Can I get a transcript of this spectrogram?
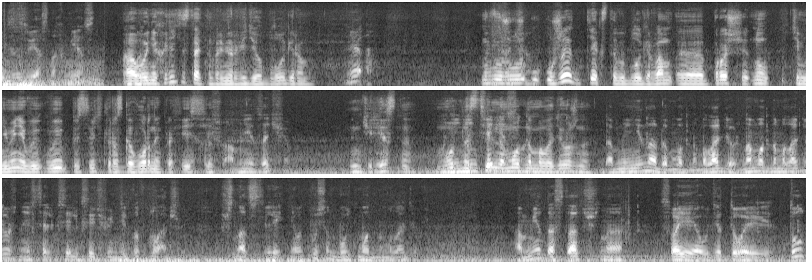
из известных мест. А вы не хотите стать, например, видеоблогером? Не, Ну, вы же уже текстовый блогер, вам э, проще, ну, тем не менее, вы, вы представитель разговорной профессии. хорошо, а мне зачем? Интересно, Мне модно, не стильно, интересно. модно, молодежно. Да мне не надо модно-молодежь. На модно-молодежный есть Алексей Алексеевич Венедиктов младший, 16-летний. Вот пусть он будет модно-молодежь. А мне достаточно своей аудитории тут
